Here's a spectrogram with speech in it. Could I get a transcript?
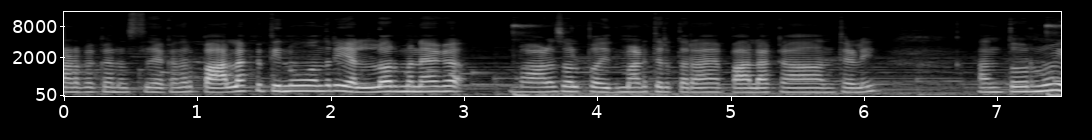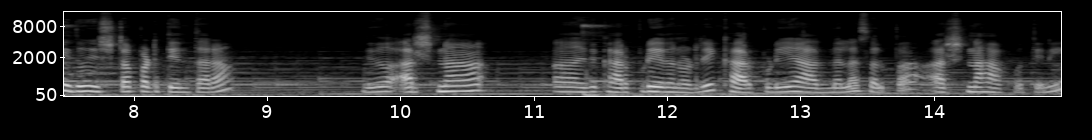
ಮಾಡ್ಬೇಕು ಅನ್ನಿಸ್ತು ಯಾಕಂದ್ರೆ ಪಾಲಕ್ ತಿನ್ನು ಅಂದ್ರೆ ಎಲ್ಲರ ಮನ್ಯಾಗ ಭಾಳ ಸ್ವಲ್ಪ ಇದು ಮಾಡ್ತಿರ್ತಾರೆ, ಪಾಲಕ ಅಂಥೇಳಿ ಅಂಥವ್ರು ಇದು ಇಷ್ಟಪಟ್ಟು ತಿಂತಾರೆ. ಇದು ಅರ್ಶಿನ ಇದು ಖಾರ ಪುಡಿ ಇದೆ ನೋಡ್ರಿ. ಖಾರ ಪುಡಿ ಆದಮೇಲೆ ಸ್ವಲ್ಪ ಅರ್ಶಿನ ಹಾಕೋತೀನಿ.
